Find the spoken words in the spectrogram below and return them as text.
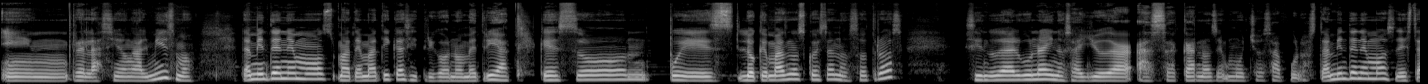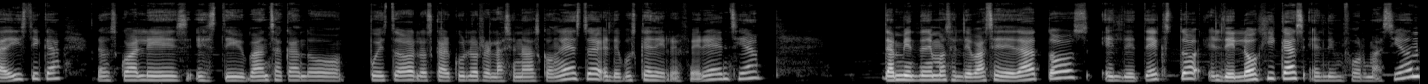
en relación al mismo. También tenemos matemáticas y trigonometría, que son pues lo que más nos cuesta a nosotros sin duda alguna y nos ayuda a sacarnos de muchos apuros. También tenemos de estadística, los cuales este, van sacando pues todos los cálculos relacionados con esto, el de búsqueda y referencia. También tenemos el de base de datos, el de texto, el de lógicas, el de información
